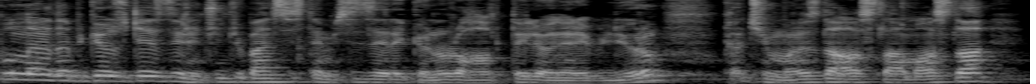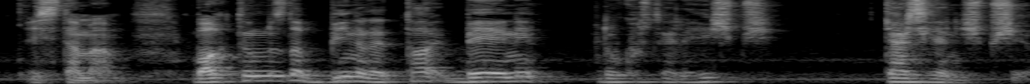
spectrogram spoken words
Bunlara da bir göz gezdirin. Çünkü ben sistemi sizlere gönül rahatlığıyla önerebiliyorum. Kaçınmanızı da asla asla istemem. Baktığımızda 1000 adet beğeni 9 TL hiçbir şey. Gerçekten hiçbir şey.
